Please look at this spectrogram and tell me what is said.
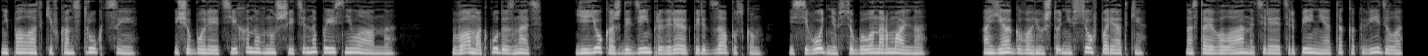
«Неполадки в конструкции», — еще более тихо, но внушительно пояснила Анна. «Вам откуда знать? Ее каждый день проверяют перед запуском, и сегодня все было нормально. А я говорю, что не все в порядке, настаивала Анна, теряя терпение, так как видела,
